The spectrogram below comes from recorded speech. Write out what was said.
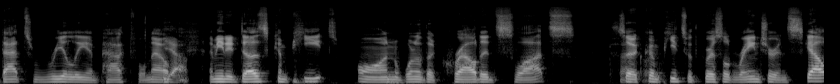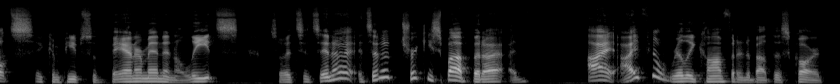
That's really impactful. Now, yeah, I mean, it does mm-hmm. compete on one of the crowded slots. So it competes with Grizzled Ranger and Scouts. It competes with Bannermen and Elites. So it's it's in a it's in a tricky spot, but I, I I feel really confident about this card.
